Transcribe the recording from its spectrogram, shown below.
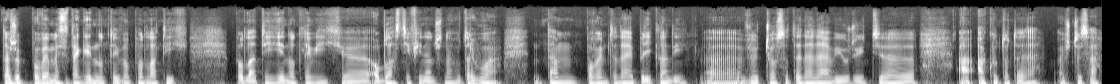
Takže povieme si tak jednotlivo podľa tých, podľa tých jednotlivých e, oblastí finančného trhu a tam poviem teda aj príklady, e, že čo sa teda dá využiť e, a ako to teda ešte sa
